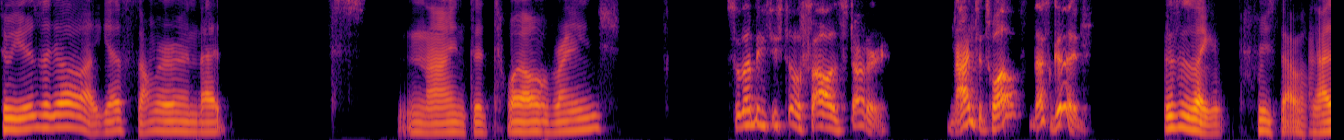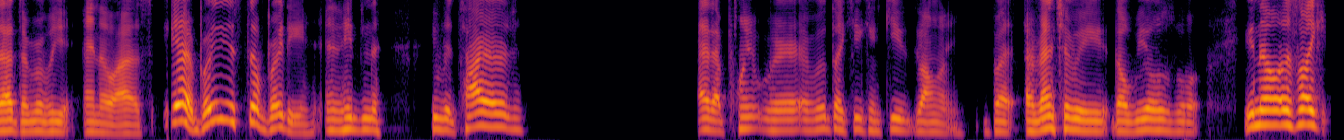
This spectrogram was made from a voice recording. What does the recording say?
two years ago, I guess somewhere in that nine to twelve range. So that means he's still a solid starter. Nine to 12? That's good. This is like freestyle. I had to really analyze. Yeah, Brady is still Brady, and he he retired at a point where it looked like he can keep going, but eventually the wheels will. You know, it's like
